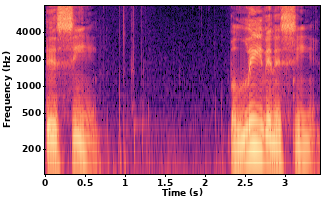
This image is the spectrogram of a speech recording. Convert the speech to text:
is seeing. Believing is seeing.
